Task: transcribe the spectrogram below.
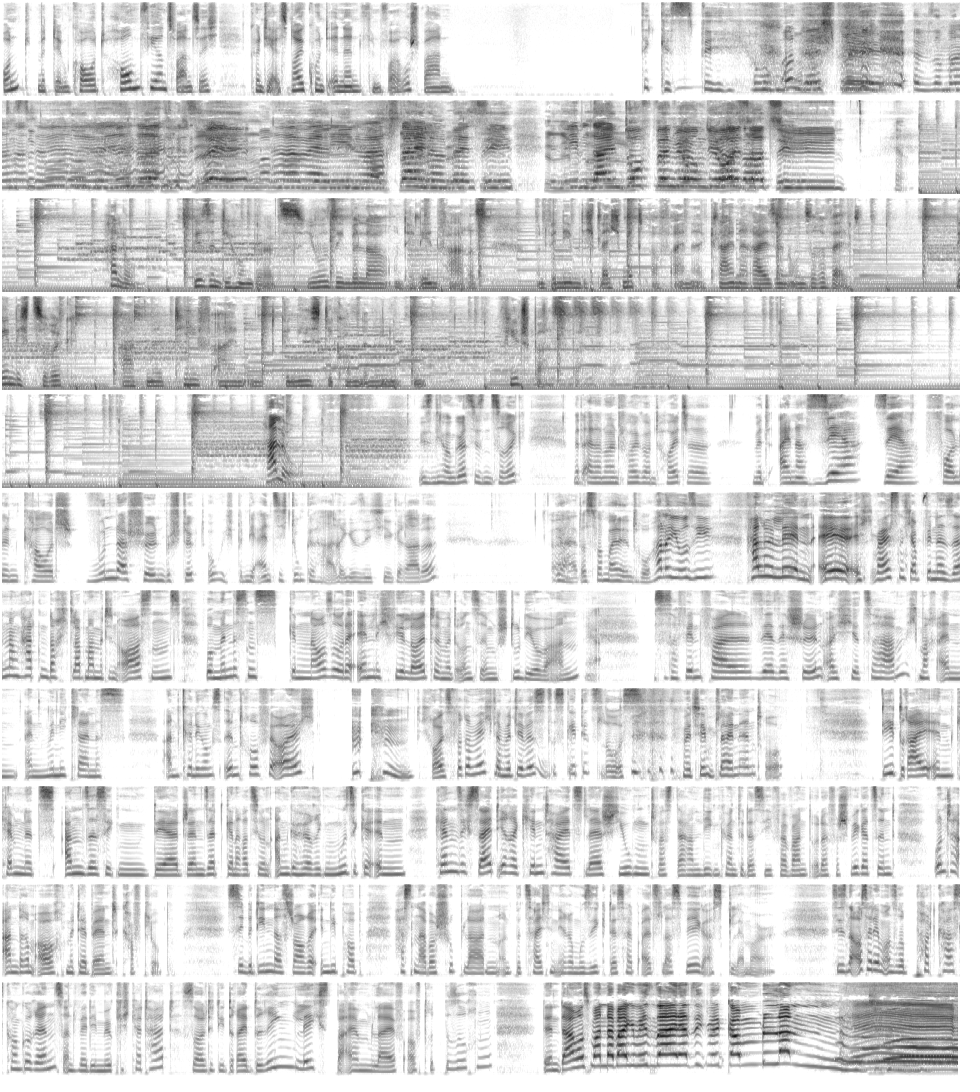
Und mit dem Code HOME24 könnt ihr als NeukundInnen 5 Euro sparen. Dickes B, um an der Spree. Im Sommer tust du gut und im Winter tut's weh. Mama Berlin macht Stein und Benzin. Wir lieben deinen Duft, wenn wir um die Häuser ziehen. Hallo, wir sind die Homegirls, Josi Miller und Helene Fares und wir nehmen dich gleich mit auf eine kleine Reise in unsere Welt. Lehn dich zurück, atme tief ein und genieß die kommenden Minuten. Viel Spaß. Hallo! Wir sind die Homegirls, wir sind zurück mit einer neuen Folge und heute mit einer sehr, sehr vollen Couch. Wunderschön bestückt. Oh, ich bin die einzig dunkelhaarige, sehe ich hier gerade. Ja, das war meine Intro. Hallo Josi. Hallo Lynn, ey, ich weiß nicht, ob wir eine Sendung hatten, doch ich glaube mal mit den Orsons, wo mindestens genauso oder ähnlich viele Leute mit uns im Studio waren. Ja. Es ist auf jeden Fall sehr, sehr schön, euch hier zu haben. Ich mache ein, ein mini kleines Ankündigungsintro für euch. Ich räuspere mich, damit ihr wisst, es geht jetzt los mit dem kleinen Intro. Die drei in Chemnitz ansässigen, der Gen Z-Generation angehörigen MusikerInnen kennen sich seit ihrer Kindheit slash Jugend, was daran liegen könnte, dass sie verwandt oder verschwägert sind, unter anderem auch mit der Band Kraftklub. Sie bedienen das Genre Indie-Pop, hassen aber Schubladen und bezeichnen ihre Musik deshalb als Las Vegas Glamour. Sie sind außerdem unsere Podcast-Konkurrenz und wer die Möglichkeit hat, sollte die drei dringlichst bei einem Live-Auftritt besuchen, denn da muss man dabei gewesen sein. Herzlich willkommen, Blond! Hey,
